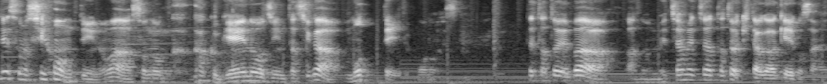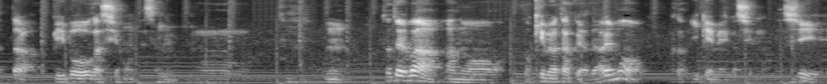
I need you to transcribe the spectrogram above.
でその資本っていうのはその各芸能人たちが持っているものです。で例えばあのめちゃめちゃ例えば北川景子さんやったら美貌が資本ですよね。うん、例えばあの木村拓哉であれもイケメンが資本だし、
